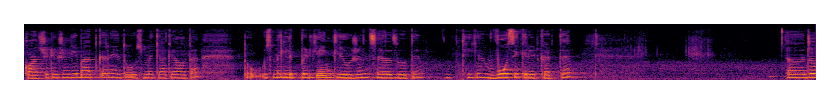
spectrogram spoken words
कॉन्स्टिट्यूशन की बात करें तो उसमें क्या क्या होता है? तो उसमें लिपिड के इंक्लूजन सेल्स होते हैं, ठीक है? वो सिक्रेट करते हैं। जो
